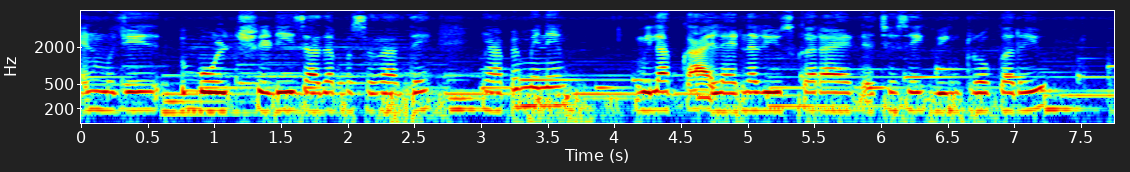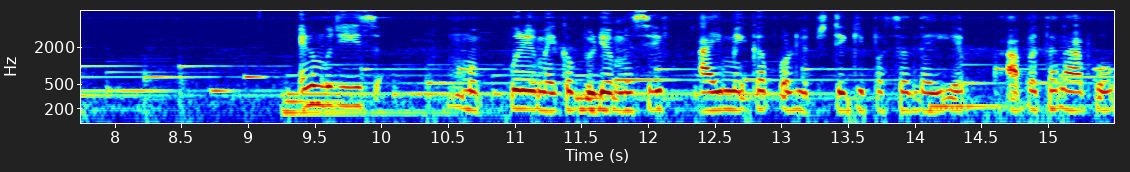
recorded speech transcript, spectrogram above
एंड मुझे बोल्ड शेड ही ज़्यादा पसंद आते हैं। यहाँ पे मैंने मिलाप का आईलाइनर यूज़ करा है एंड अच्छे से एक विंग ड्रॉ कर रही हूँ। एंड मुझे इस पूरे मेकअप वीडियो में सिर्फ़ आई मेकअप और लिपस्टिक ही पसंद आई है। आप बताना आपको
